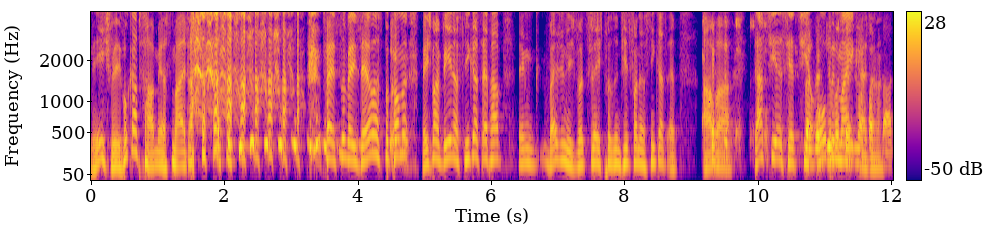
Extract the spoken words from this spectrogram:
Nee, ich will Hookups haben erstmal, Alter. weißt du, wenn ich selber was bekomme, wenn ich mal einen in der Sneakers-App habe, dann weiß ich nicht, wird es vielleicht präsentiert von der Sneakers-App. Aber das hier ist jetzt hier Open Mic, Alter.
